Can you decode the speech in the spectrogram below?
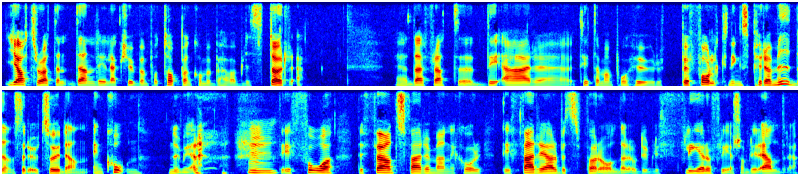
Jag tror att den, den lilla kuben på toppen kommer behöva bli större. Eh, därför att eh, det är, eh, tittar man på hur befolkningspyramiden ser ut så är den en kon numera. Mm. Det är få, det föds färre människor, det är färre i arbetsför ålder och det blir fler och fler som blir äldre.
